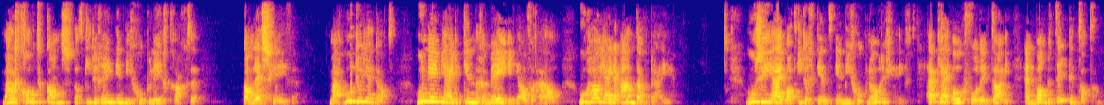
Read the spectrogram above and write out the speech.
Maar grote kans dat iedereen in die groep leerkrachten kan lesgeven. Maar hoe doe jij dat? Hoe neem jij de kinderen mee in jouw verhaal? Hoe hou jij de aandacht bij je? Hoe zie jij wat ieder kind in die groep nodig heeft? Heb jij oog voor detail? En wat betekent dat dan?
